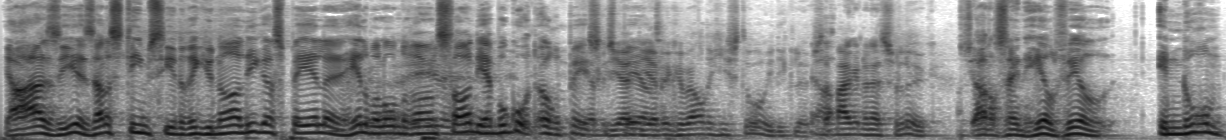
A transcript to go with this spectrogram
Ja, zie je, zelfs teams die in de regionalliga spelen, helemaal onderaan staan, die hebben ook Die Europees die, gespeeld. die hebben een geweldige historie, die clubs. Ja. Dat maakt het net zo leuk. Ja, er zijn heel veel enorm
